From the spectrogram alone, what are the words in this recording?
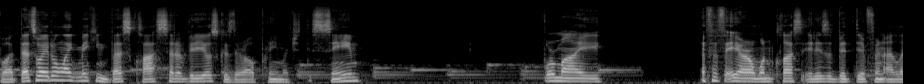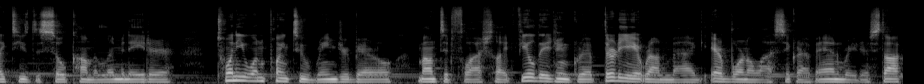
But that's why I don't like making best class setup videos because they're all pretty much the same. For my FFAR1 class, it is a bit different. I like to use the SOCOM Eliminator. 21.2 Ranger barrel, mounted flashlight, field agent grip, 38 round mag, airborne elastic wrap, and Raider stock.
